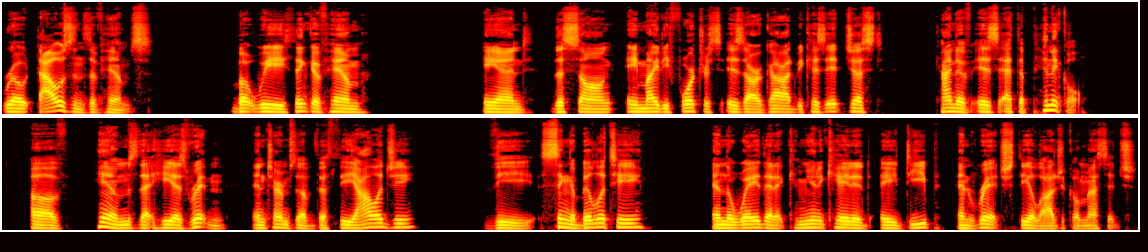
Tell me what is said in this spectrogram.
wrote thousands of hymns, but we think of him and the song A Mighty Fortress is Our God because it just kind of is at the pinnacle of hymns that he has written in terms of the theology, the singability, and the way that it communicated a deep and rich theological message.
